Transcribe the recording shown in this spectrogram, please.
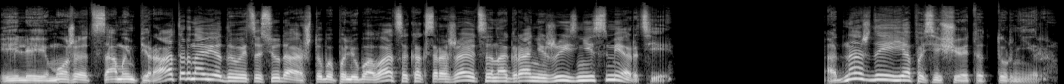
Или, может, сам император наведывается сюда, чтобы полюбоваться, как сражаются на грани жизни и смерти? Однажды я посещу этот турнир.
